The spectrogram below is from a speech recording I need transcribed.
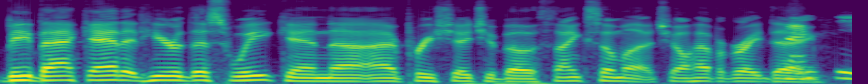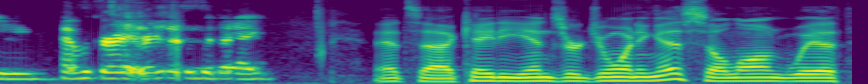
be back at it here this week, and uh, I appreciate you both. Thanks so much. Y'all have a great day. Thank you. Have a great rest of the day. That's uh, Katie Enzer joining us, along with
